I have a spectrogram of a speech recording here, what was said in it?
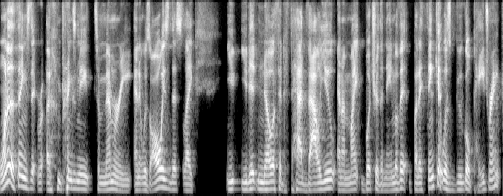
One of the things that uh, brings me to memory, and it was always this like, you, you didn't know if it had value, and I might butcher the name of it, but I think it was Google PageRank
